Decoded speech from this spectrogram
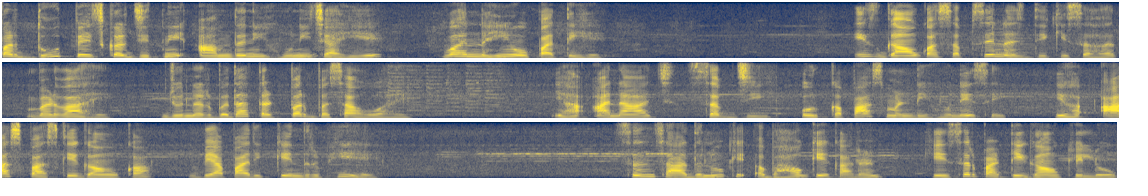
पर दूध बेचकर जितनी आमदनी होनी चाहिए, वह नहीं हो पाती है। इस गाँव का सबसे नज़दीकी शहर बड़वा है, जो नर्मदा तट पर बसा हुआ है। यहाँ अनाज, सब्ज़ी और कपास मंडी होने से यह आसपास के गाँवों का व्यापारिक केंद्र भी है। संसाधनों के अभाव के कारण केसरपाटी गाँव के लोग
